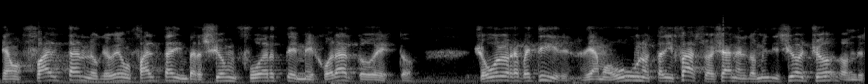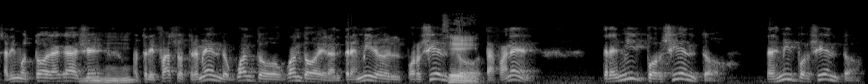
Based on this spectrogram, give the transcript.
digamos, faltan, lo que veo, falta inversión fuerte, mejorar todo esto. Yo vuelvo a repetir, digamos, hubo unos tarifazos allá en el 2018, donde salimos toda la calle, unos tarifazos tremendos. ¿Cuánto, cuánto eran? ¿3.000 por ciento, sí. Tafanel? ¿3.000 por ciento? ¿3.000 por ciento?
